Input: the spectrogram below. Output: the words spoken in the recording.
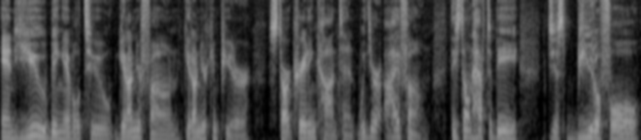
And you being able to get on your phone, get on your computer, start creating content with your iPhone. These don't have to be just beautiful,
